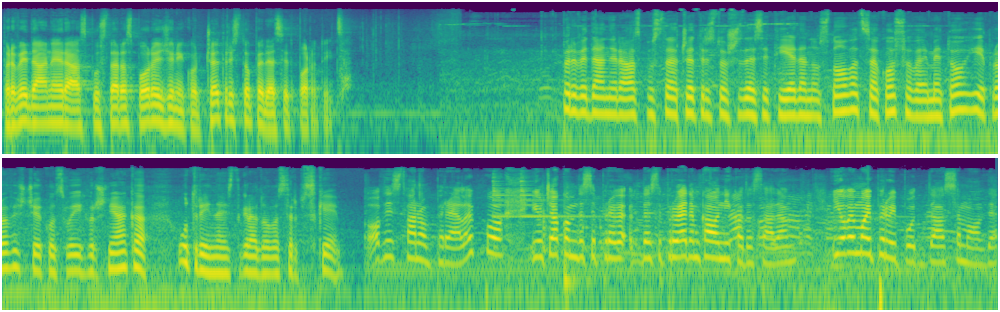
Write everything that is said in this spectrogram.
prve dane raspusta raspoređeni kod 450 porodica. Prve dane raspusta 461 osnovaca Kosova i Metohije provišće kod svojih vršnjaka u 13 gradova Srpske. Ovdje je stvarno prelepo i očekujem da se provedem kao nikad do sada. I ovo je moj prvi put da sam ovdje.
